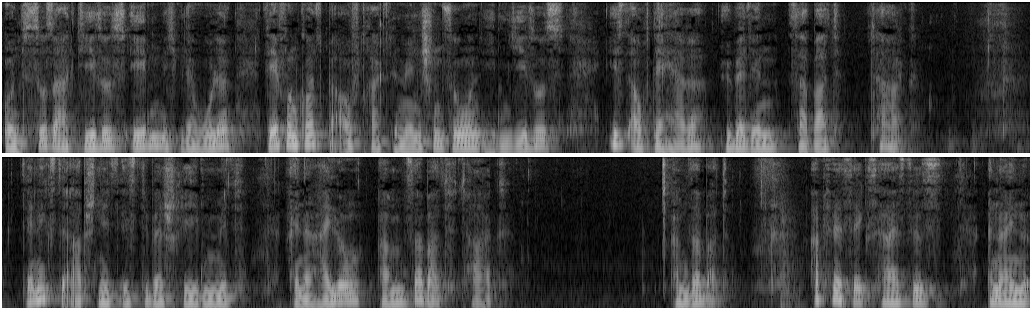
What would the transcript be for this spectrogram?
Und so sagt Jesus eben, ich wiederhole, der von Gott beauftragte Menschensohn, eben Jesus, ist auch der Herr über den Sabbat Tag. Der nächste Abschnitt ist überschrieben mit eine Heilung am Sabbattag. Am Sabbat. Ab Vers 6 heißt es, an, eine,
